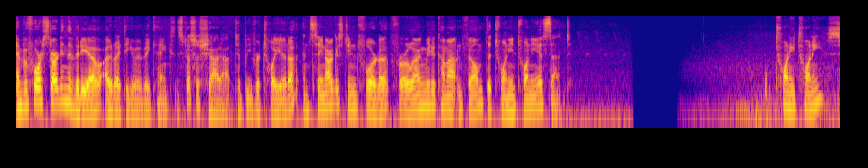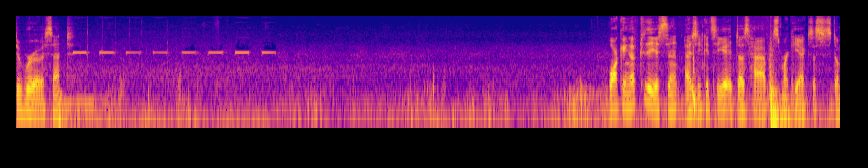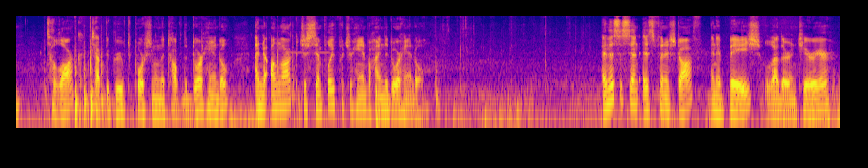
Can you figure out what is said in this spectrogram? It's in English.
And before starting the video, I would like to give a big thanks and special shout out to Beaver Toyota in St. Augustine, Florida for allowing me to come out and film the 2020 Ascent. 2020 Subaru Ascent. Walking up to the Ascent, as you can see, it does have a smart key access system. To lock, tap the grooved portion on the top of the door handle, and to unlock, just simply put your hand behind the door handle. And this Ascent is finished off in a beige leather interior.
